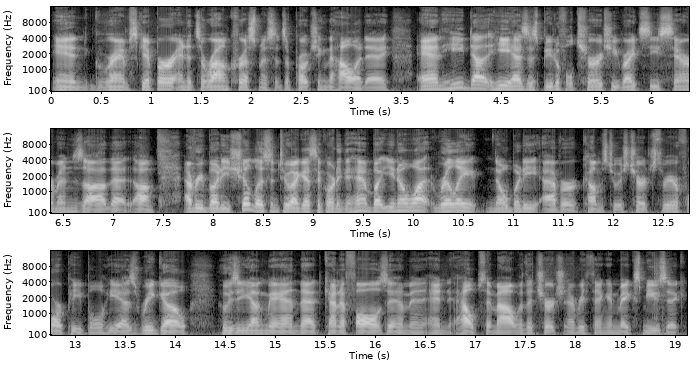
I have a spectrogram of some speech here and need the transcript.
in graham skipper and it's around christmas. It's approaching the holiday. And he does he has this beautiful church. He writes these sermons uh, that um, everybody should listen to i guess according to him. But you know what? Really nobody ever comes to his church. Three or four people. He has rigo who's a young man that kind of follows him and, and helps him out with the church and everything and makes music.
